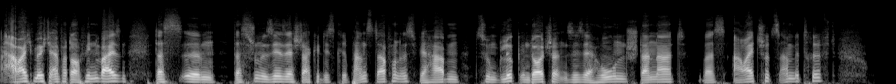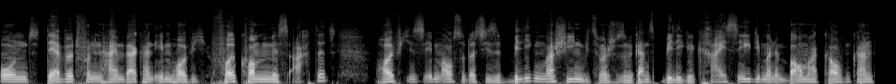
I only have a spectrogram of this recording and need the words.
Aber ich möchte einfach darauf hinweisen, dass ähm, das schon eine sehr, sehr starke Diskrepanz davon ist. Wir haben zum Glück in Deutschland einen sehr, sehr hohen Standard, was Arbeitsschutz anbetrifft. Und der wird von den Heimwerkern eben häufig vollkommen missachtet. Häufig ist eben auch so, dass diese billigen Maschinen, wie zum Beispiel so eine ganz billige Kreissäge, die man im Baumarkt kaufen kann,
